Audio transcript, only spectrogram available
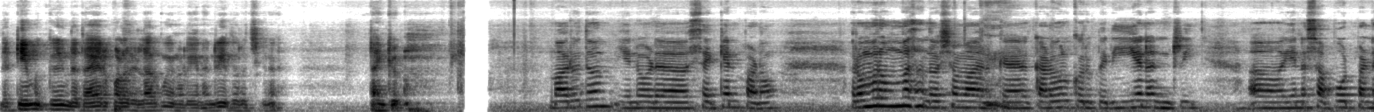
இந்த டீமுக்கு இந்த தயாரிப்பாளர் எல்லாருக்கும் என்னுடைய நன்றியை தெரிவிச்சுக்கிறேன். தேங்க்யூ மருதம் என்னோட செகண்ட் படம். ரொம்ப ரொம்ப சந்தோஷமாக இருக்கேன் கடவுளுக்கு ஒரு பெரிய நன்றி. என்னை சப்போர்ட் பண்ண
